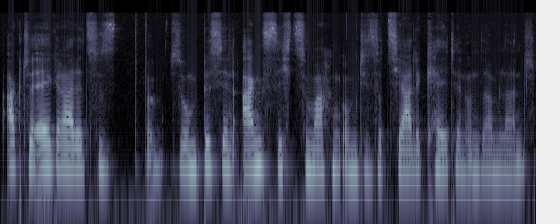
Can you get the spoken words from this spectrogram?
aktuell gerade zu so ein bisschen Angst sich zu machen um die soziale Kälte in unserem Land.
